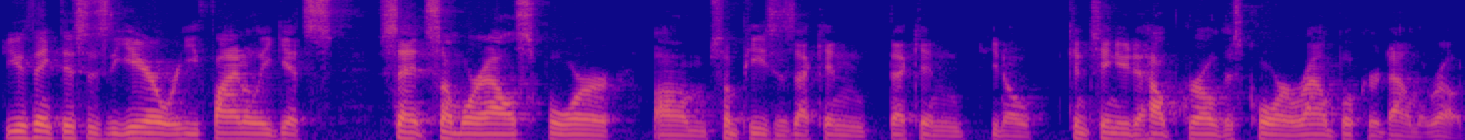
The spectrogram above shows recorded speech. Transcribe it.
do you think this is the year where he finally gets sent somewhere else for um, some pieces that can that can you know continue to help grow this core around Booker down the road?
